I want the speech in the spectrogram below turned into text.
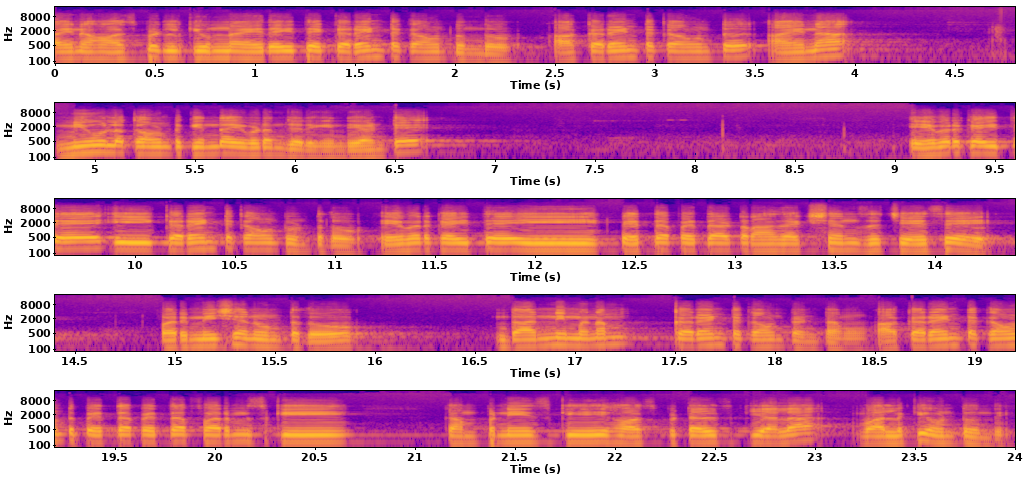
ఆయన హాస్పిటల్కి ఉన్న ఏదైతే కరెంట్ అకౌంట్ ఉందో ఆ కరెంట్ అకౌంట్ ఆయన మ్యూల్ అకౌంట్ కింద ఇవ్వడం జరిగింది. అంటే ఎవరికైతే ఈ కరెంట్ అకౌంట్ ఉంటుందో ఎవరికైతే ఈ పెద్ద పెద్ద ట్రాన్సాక్షన్స్ చేసే పర్మిషన్ ఉంటుందో దాన్ని మనం కరెంట్ అకౌంట్ అంటాము. ఆ కరెంట్ అకౌంట్ పెద్ద పెద్ద ఫర్మ్స్కి కంపెనీస్కి హాస్పిటల్స్కి అలా వాళ్ళకి ఉంటుంది.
